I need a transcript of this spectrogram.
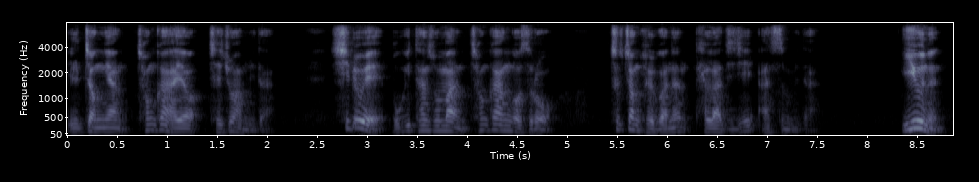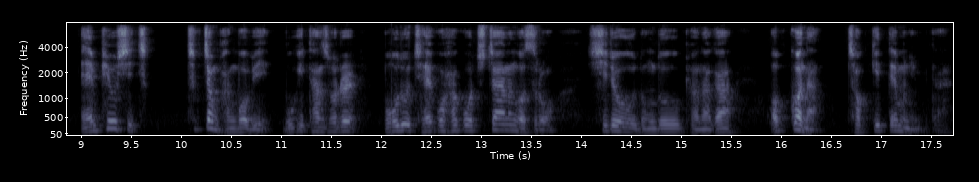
일정량 첨가하여 제조합니다. 시료에 무기탄소만 첨가한 것으로 측정 결과는 달라지지 않습니다. 이유는 MPOC 측정 방법이 무기탄소를 모두 제거하고 추자하는 것으로 시료 농도 변화가 없거나 적기 때문입니다.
